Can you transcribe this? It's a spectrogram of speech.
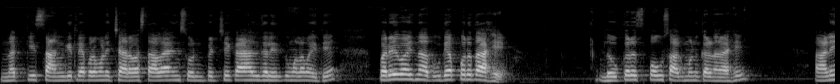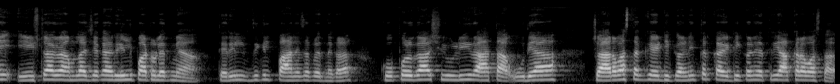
नक्की सांगितल्याप्रमाणे चार वाजता आला आणि सोनपेठचे काय हाल झाले तुम्हाला माहिती आहे. परिवजनात उद्या परत आहे. लवकरच पाऊस आगमन करणार आहे. आणि इंस्टाग्रामला जे काय रील पाठवल्यात म्या त्या रील देखील पाहण्याचा प्रयत्न करा. कोपरगाव शिवडी राहता उद्या चार वाजता काही ठिकाणी तर काही ठिकाणी रात्री अकरा वाजता.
